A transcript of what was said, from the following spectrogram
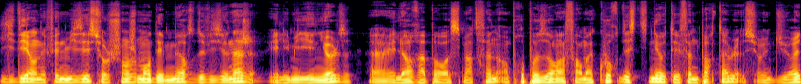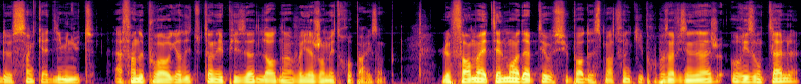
L'idée en effet de miser sur le changement des mœurs de visionnage et les millennials euh, et leur rapport au smartphone en proposant un format court destiné au téléphone portable sur une durée de 5 à 10 minutes, afin de pouvoir regarder tout un épisode lors d'un voyage en métro par exemple. Le format est tellement adapté au support de smartphone qu'il propose un visionnage horizontal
